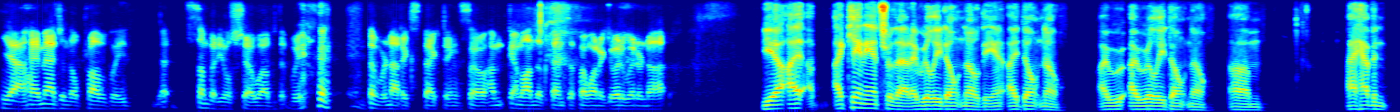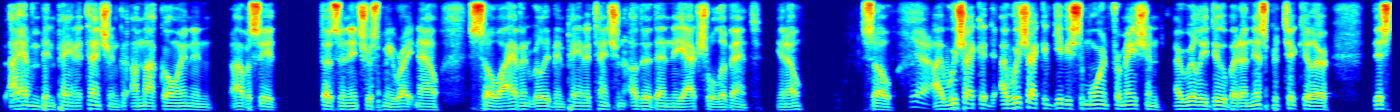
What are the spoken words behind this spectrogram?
Yeah, I imagine they'll probably somebody will show up that we that we're not expecting. So I'm I'm on the fence if I want to go to it or not. Yeah, I I can't answer that. I really don't know the I don't know. I, I really don't know. Um, I haven't I haven't been paying attention. I'm not going, and obviously it doesn't interest me right now. So I haven't really been paying attention other than the actual event. You know. So yeah. I wish I could I wish I could give you some more information. I really do, but in this particular this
